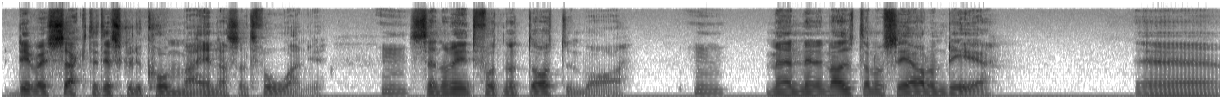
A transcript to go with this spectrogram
det var ju sagt att det skulle komma ända sedan tvåan ju. Mm. Sen har det inte fått något datum bara. Mm. Men eh, när utannonserade de det? Eh,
